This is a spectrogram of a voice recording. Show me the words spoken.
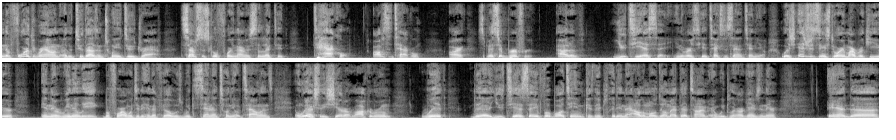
In the fourth round of the 2022 draft, the San Francisco 49ers selected tackle, offensive tackle, all right, Spencer Burford out of UTSA, University of Texas San Antonio. Which interesting story. My rookie year in the Arena League before I went to the NFL was with the San Antonio Talons, and we hmm. actually shared our locker room with the UTSA football team because they played in the Alamo Dome at that time, and we played our games in there. And uh,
